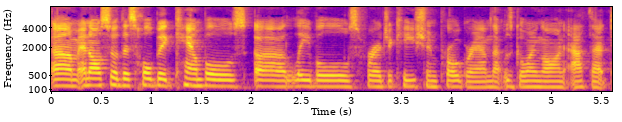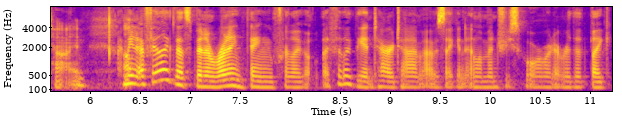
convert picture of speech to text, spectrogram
Um, and also this whole big Campbell's uh, labels for education program that was going on at that time. I mean, I feel like that's been a running thing for like, I feel like the entire time I was like in elementary school or whatever, that like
